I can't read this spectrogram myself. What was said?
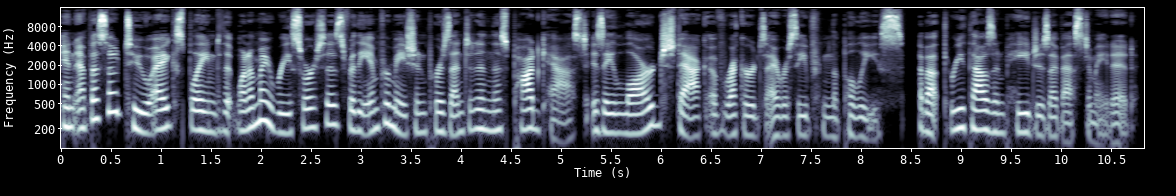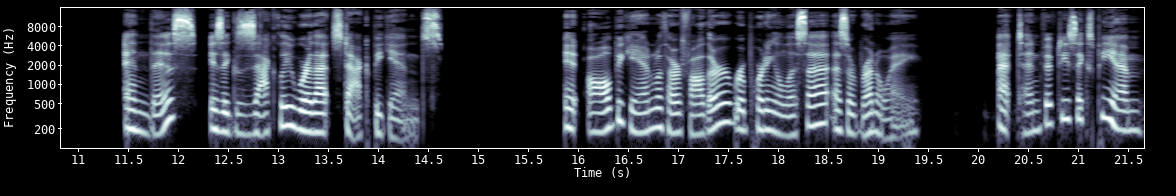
In episode 2, I explained that one of my resources for the information presented in this podcast is a large stack of records I received from the police, about 3,000 pages I've estimated. And this is exactly where that stack begins. It all began with our father reporting Alyssa as a runaway. At 10:56 p.m.,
